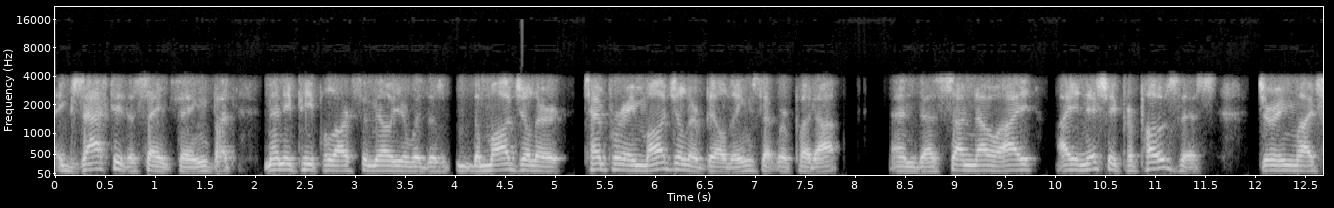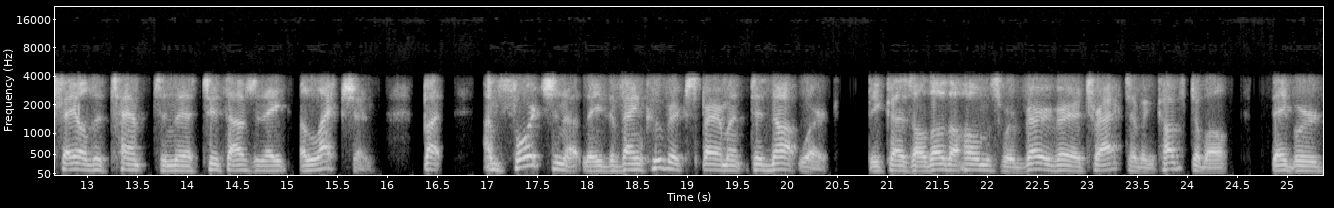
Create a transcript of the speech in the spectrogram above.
exactly the same thing, but many people are familiar with the, the modular, temporary modular buildings that were put up. And uh, some know I, I initially proposed this during my failed attempt in the 2008 election. But unfortunately, the Vancouver experiment did not work because although the homes were very, very attractive and comfortable, they were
